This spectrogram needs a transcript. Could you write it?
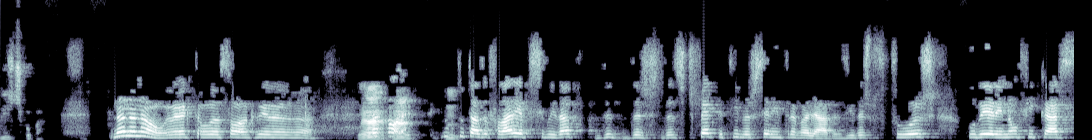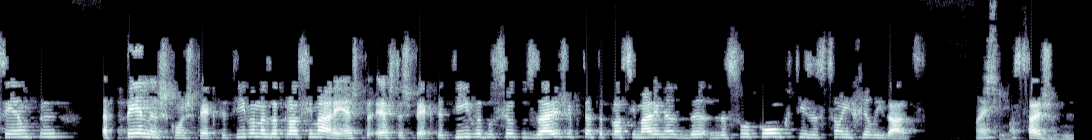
desculpa. Não, não, não, eu é que estou só a querer. Ah, não, ah, o que tu estás a falar é a possibilidade de, das, das expectativas serem trabalhadas e das pessoas poderem não ficar sempre apenas com a expectativa, mas aproximarem esta, esta expectativa do seu desejo e, portanto, aproximarem da, da, sua concretização em realidade. É? Ou seja, uhum.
